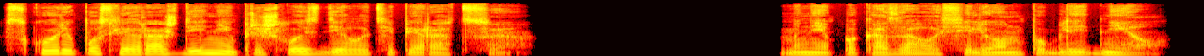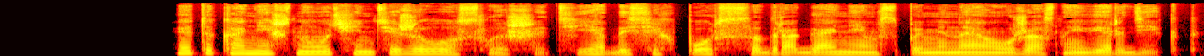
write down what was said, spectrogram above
Вскоре после рождения пришлось сделать операцию. Мне показалось, или он побледнел. Это, конечно, очень тяжело слышать. Я до сих пор с содроганием вспоминаю ужасный вердикт.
